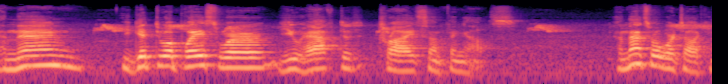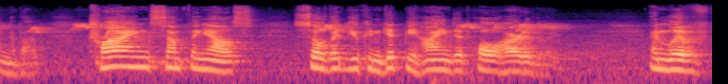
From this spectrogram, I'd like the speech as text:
And then you get to a place where you have to try something else. And that's what we're talking about. Trying something else so that you can get behind it wholeheartedly and live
